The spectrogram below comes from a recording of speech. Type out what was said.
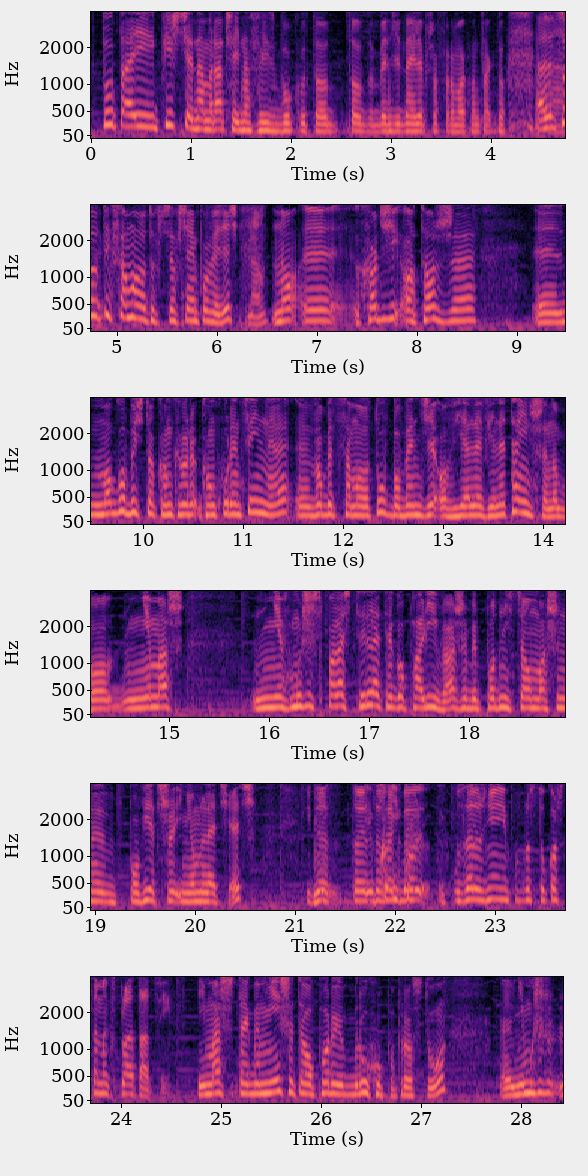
Tutaj piszcie nam raczej na Facebooku, to, to będzie najlepsza forma kontaktu. Ale co do Tak. tych samolotów, co chciałem powiedzieć, No. no, y, chodzi o to, że mogło być to konkur- konkurencyjne wobec samolotów, bo będzie o wiele, wiele tańsze, no bo nie masz, nie musisz spalać tyle tego paliwa, żeby podnieść całą maszynę w powietrze i nią lecieć I to jest, to jest też jakby uzależnienie po prostu kosztem eksploatacji. i masz tak jakby mniejsze te opory ruchu po prostu, y, nie musisz... y,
